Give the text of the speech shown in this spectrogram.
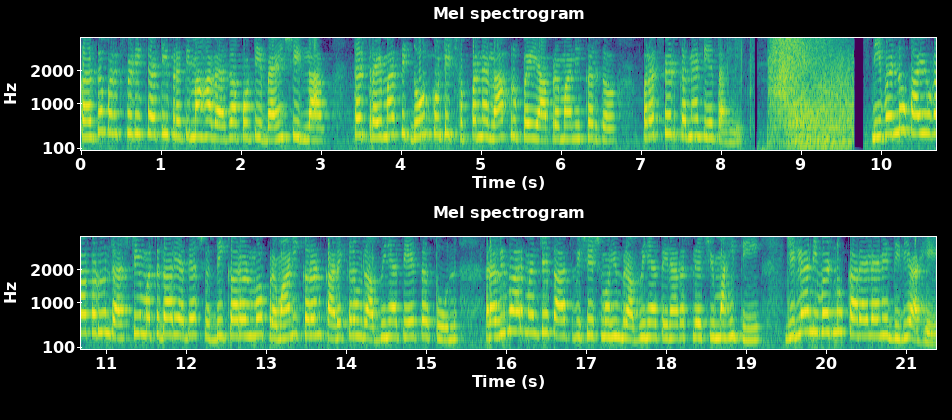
कर्ज परतफेडीसाठी प्रतिमाहा व्याजापोटी ब्याऐंशी लाख तर त्रैमासिक दोन कोटी छप्पन्न लाख रुपये याप्रमाणे कर्ज परतफेड करण्यात येत आहे. निवडणूक आयोगाकडून राष्ट्रीय मतदार याद्या शुद्धीकरण व प्रमाणीकरण कार्यक्रम राबविण्यात येत असून रविवार म्हणजेच आज विशेष मोहीम राबविण्यात येणार असल्याची माहिती जिल्हा निवडणूक कार्यालयाने दिली आहे.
